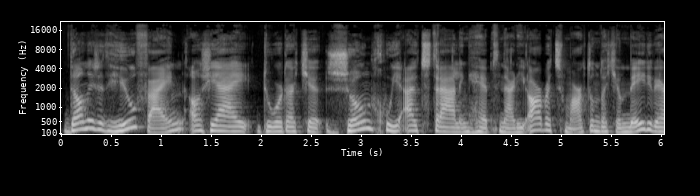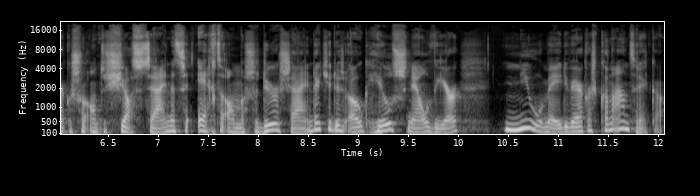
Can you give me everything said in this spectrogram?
Dan is het heel fijn als jij, doordat je zo'n goede uitstraling hebt naar die arbeidsmarkt, omdat je medewerkers zo enthousiast zijn, dat ze echte ambassadeurs zijn, dat je dus ook heel snel weer nieuwe medewerkers kan aantrekken.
